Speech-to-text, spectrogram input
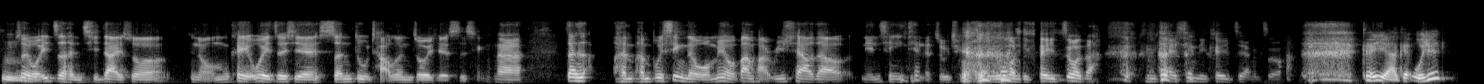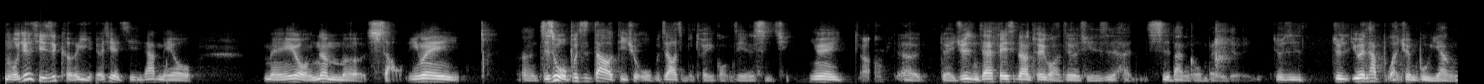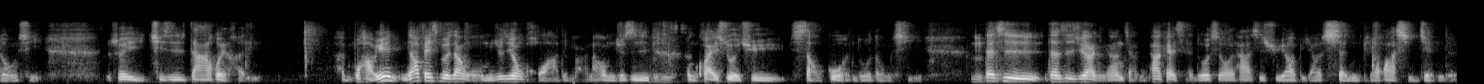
嗯，所以我一直很期待说，you know，我们可以为这些深度讨论做一些事情。那但是。很很不幸的，我没有办法 reach out 到年轻一点的族群。如果你可以做到，很开心你可以这样做。可以啊，可以我觉得我觉得其实可以，而且其实它没有没有那么少，因为嗯、呃，只是我不知道，的确我不知道怎么推广这件事情。因为呃，对，就是你在 Facebook 上推广这个，其实是很事半功倍的，就是就是因为它完全不一样的东西，所以其实大家会很。很不好，因为你知道 Facebook 上我们就是用滑的嘛，然后我们就是很快速的去扫过很多东西。但是但是就像你刚刚讲的，Podcast 很多时候它是需要比较深、比较花时间的，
